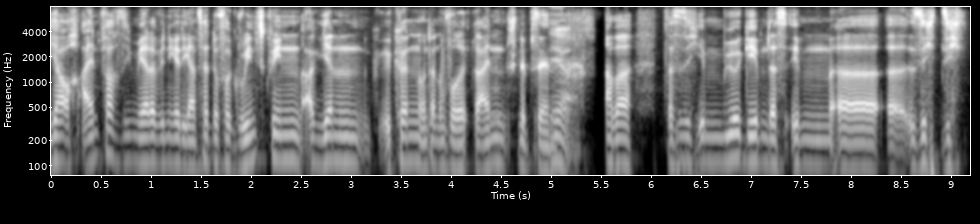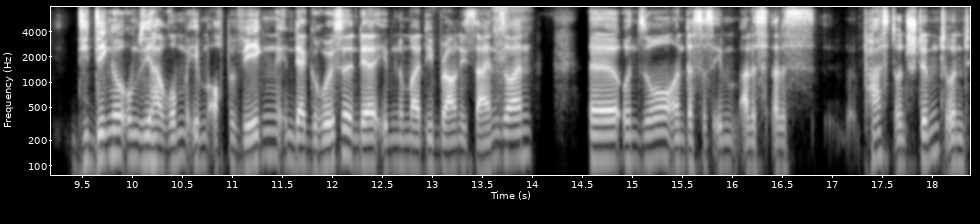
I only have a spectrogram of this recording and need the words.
ja auch einfach sie mehr oder weniger die ganze Zeit nur vor Greenscreen agieren können und dann irgendwo reinschnipseln. Ja. Aber dass sie sich eben Mühe geben, dass eben äh, äh, sich, sich die Dinge um sie herum eben auch bewegen in der Größe, in der eben nun mal die Brownies sein sollen äh, und so und dass das eben alles, alles passt und stimmt und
